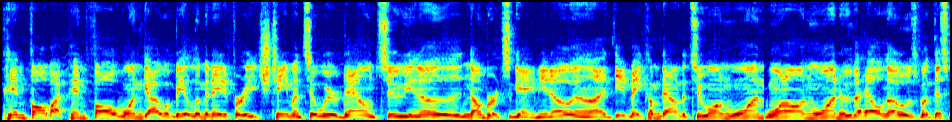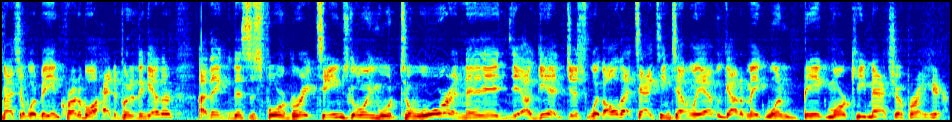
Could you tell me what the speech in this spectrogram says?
pinfall by pinfall. One guy would be eliminated for each team until we were down to, you know, the numbers game, you know, and it may come down to two on one, one on one, who the hell knows, but this matchup would be incredible. I had to put it together. I think this is four great teams going to war, and it, again, just with all that tag team talent we have, we got to make one big marquee matchup right here.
